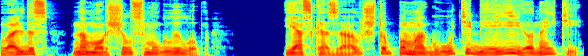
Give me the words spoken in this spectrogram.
Вальдес наморщил смуглый лоб. «Я сказал, что помогу тебе ее найти».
